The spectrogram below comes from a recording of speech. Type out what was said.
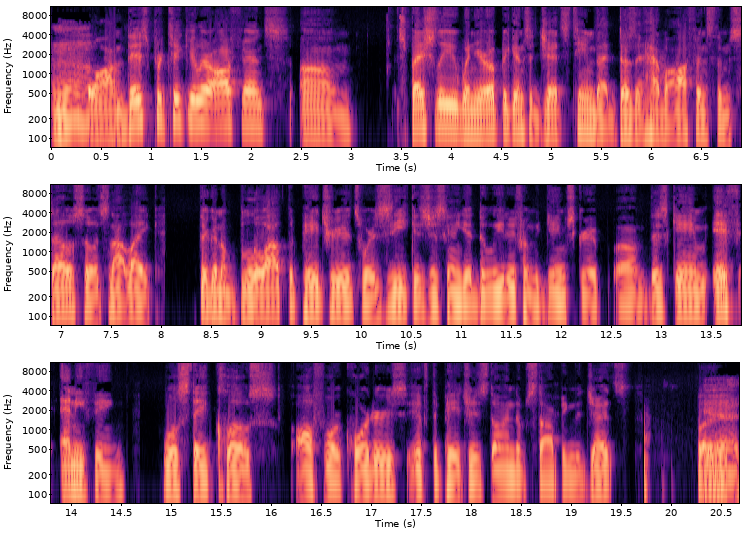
Yeah. So on this particular offense, um, especially when you're up against a Jets team that doesn't have an offense themselves, so it's not like they're gonna blow out the Patriots where Zeke is just gonna get deleted from the game script. Um, this game, if anything, will stay close all four quarters if the Patriots don't end up stopping the Jets. But yeah.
